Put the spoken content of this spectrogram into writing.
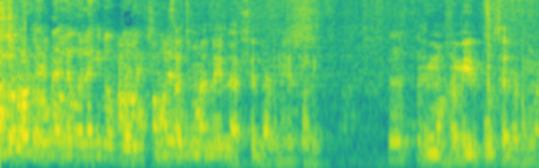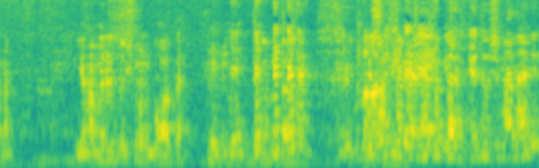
अभी थोड़ी देर पहले बोला कि मैं इलेक्शन हाँ सच मैंने इलेक्शन लड़ने सॉरी मैं हमीरपुर से लड़ूँगा ना। यहाँ मेरे दुश्मन बहुत है। तो दुश्मन है।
